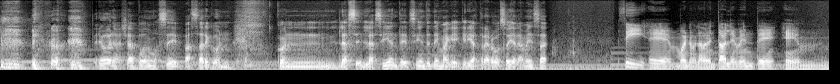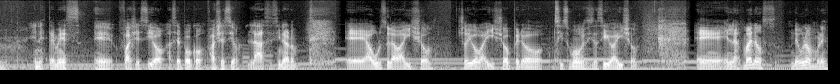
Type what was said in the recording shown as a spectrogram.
Pero bueno, ya podemos eh, pasar con, con la, la siguiente, el siguiente tema que querías traer vos hoy a la mesa. Sí, eh, bueno, lamentablemente em, en este mes eh, falleció, hace poco, falleció, la asesinaron. Eh, a Úrsula Bahillo, yo digo Bahillo, pero sí supongo que sí es así, Bahillo. en las manos de un hombre,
